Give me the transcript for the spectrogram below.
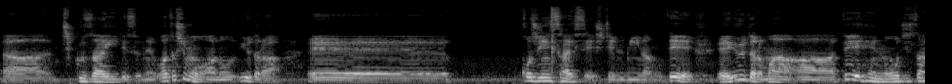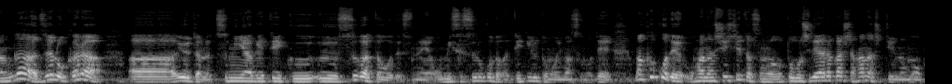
あ、あ蓄財ですよね。私も、あの、言うたら、えー、個人再生してる身なので、えー、言うたらまあ、あ底辺のおじさんがゼロから、あ言うたら積み上げていく姿をですね、お見せすることができると思いますので、まあ、過去でお話ししてたその投資でやらかした話っていうのも、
